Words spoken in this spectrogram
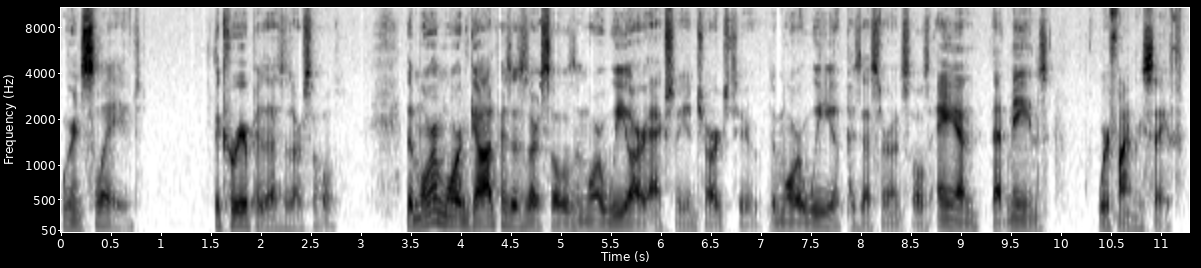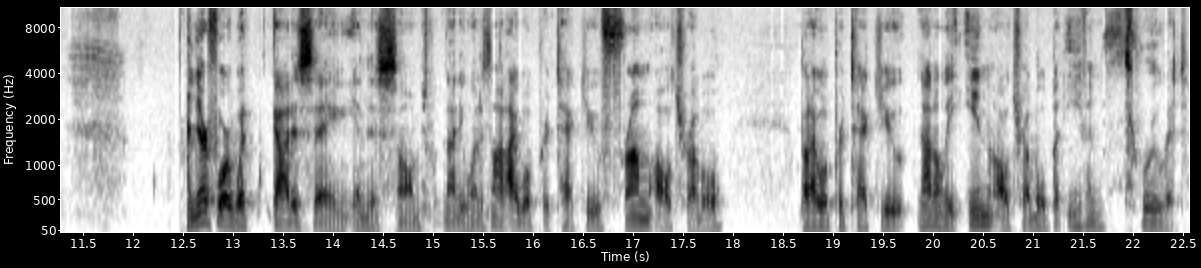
we're enslaved. The career possesses our souls. The more and more God possesses our souls, the more we are actually in charge too. The more we possess our own souls. And that means we're finally safe. And therefore, what God is saying in this Psalm 91 is not, I will protect you from all trouble, but I will protect you not only in all trouble, but even through it.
